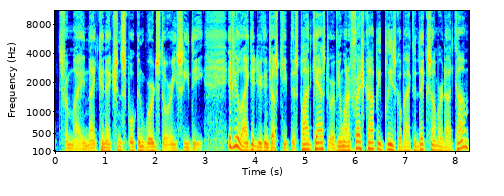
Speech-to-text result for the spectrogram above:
It's from my Night Connection spoken word story CD. If you like it, you can just keep this podcast, or if you want a fresh copy, please go back to dicksummer.com.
